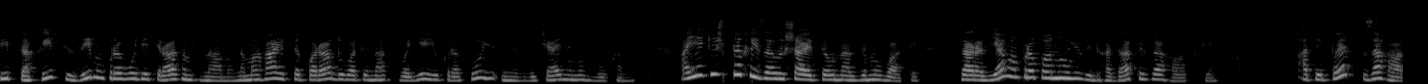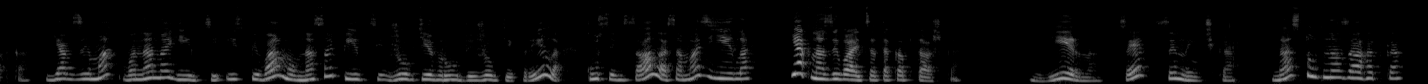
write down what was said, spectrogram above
Ці птахи всю зиму проводять разом з нами, намагаються порадувати нас своєю красою і незвичайними звуками. А які ж птахи залишаються у нас зимувати? Зараз я вам пропоную відгадати загадки. А тепер загадка. Як зима, вона на гірці, і співа, на сапірці, жовті груди, жовті крила, кусень сала сама з'їла. Як називається така пташка? Вірно, це синичка. Наступна загадка.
